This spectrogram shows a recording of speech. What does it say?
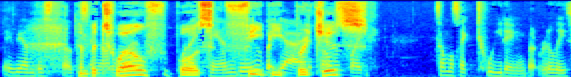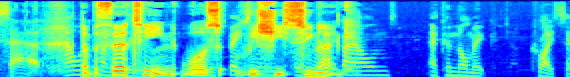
Maybe I'm just Number 12 was can do, Phoebe yeah, Bridgers. Almost like- It's almost like tweeting, but really sad. Number 13 was Rishi Sunak. economic crisis.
